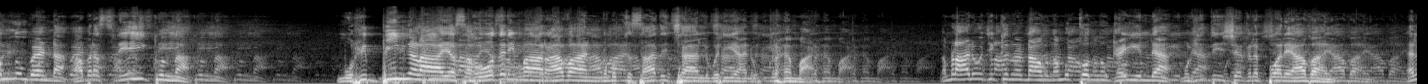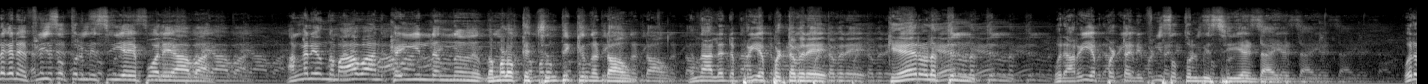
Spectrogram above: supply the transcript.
ഒന്നും വേണ്ട അവരെ സ്നേഹിക്കുന്ന മുഹിബീങ്ങളായ സഹോദരിമാർ ആവാൻ നമുക്ക് സാധിച്ചാൽ വലിയ അനുഗ്രഹമാണ്. നമ്മൾ ആലോചിക്കുന്നുണ്ടാവും നമുക്കൊന്നും കഴിയില്ല മുഹിദ്ദീൻ ശേഖരെ പോലെ ആവാൻ. അല്ലെങ്കിൽ നഫീസത്തുൽ മിസ്രിയെ പോലെ ആവാൻ. അങ്ങനെയൊന്നും ആവാൻ കഴിയില്ലെന്ന് നമ്മളൊക്കെ ചിന്തിക്കുന്നുണ്ടാവും. എന്നാൽ എന്റെ പ്രിയപ്പെട്ടവരെ കേരളത്തിൽ ഒരു അറിയപ്പെട്ട നഫീസത്തുൽ മിസ്രിയ ഉണ്ടായിരുന്നു. ഒരു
